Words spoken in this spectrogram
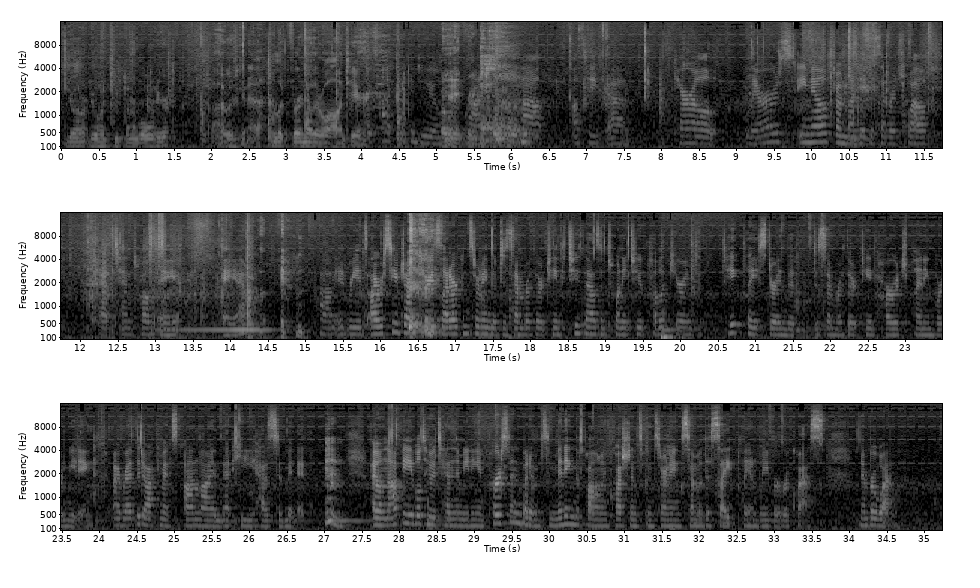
Do you want, do you want to keep on a roll here? I was gonna look for another volunteer. I I can do. Okay, great. one. I'll, I'll take um, Carol Lehrer's email from Monday, December twelfth at ten twelve a- a.m. Um, It reads, "I received John Carey's letter concerning the December thirteenth, two thousand twenty-two public hearing to take place during the December thirteenth Harwich Planning Board meeting. I read the documents online that he has submitted. I will not be able to attend the meeting in person, but I'm submitting the following questions concerning some of the site plan waiver requests. Number one,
